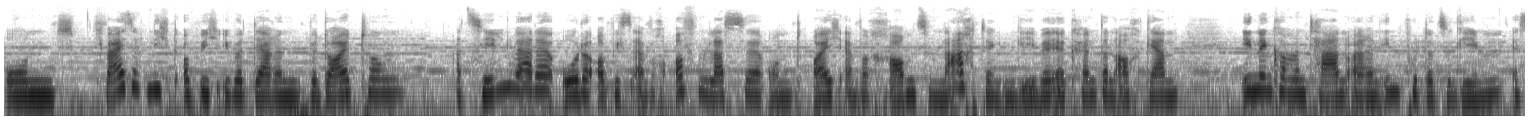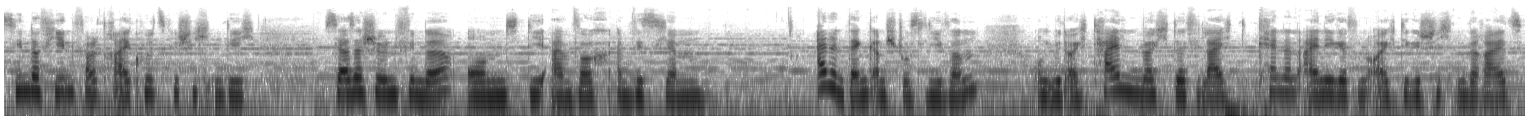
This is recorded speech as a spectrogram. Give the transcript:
Und ich weiß auch nicht, ob ich über deren Bedeutung erzählen werde oder ob ich es einfach offen lasse und euch einfach Raum zum Nachdenken gebe. Ihr könnt dann auch gern in den Kommentaren euren Input dazu geben. Es sind auf jeden Fall drei Kurzgeschichten, die ich sehr, sehr schön finde und die einfach ein bisschen einen Denkanstoß liefern und mit euch teilen möchte. Vielleicht kennen einige von euch die Geschichten bereits,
